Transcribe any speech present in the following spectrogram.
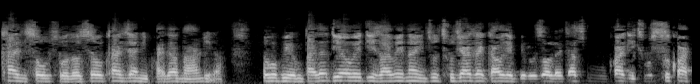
看搜索的时候看一下你排到哪里了。如果比如排到第二位、第三位，那你就出价再高点。比如说人家出五块，你出四块，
